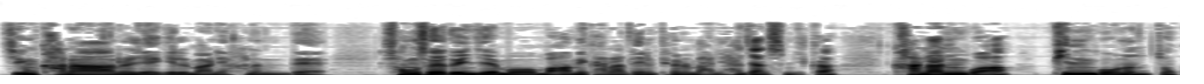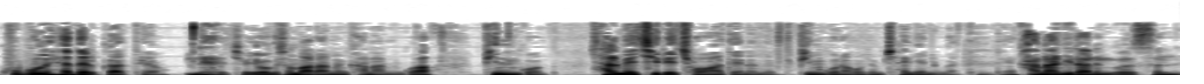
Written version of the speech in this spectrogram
지금 가난을 얘기를 많이 하는데 성서에도 이제 뭐 마음이 가난되는 표현을 많이 하지 않습니까? 가난과 빈곤은 좀 구분을 해야 될 것 같아요. 네. 그렇죠. 여기서 말하는 가난과 빈곤, 삶의 질이 저하되는 빈곤하고 좀 차이가 있는 것 같은데. 가난이라는 것은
